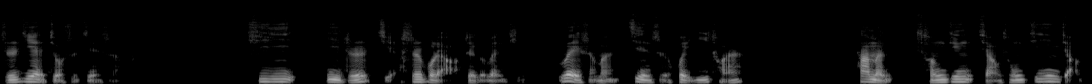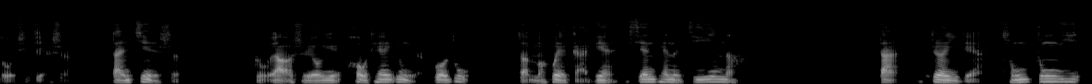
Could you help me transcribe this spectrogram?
直接就是近视。西医一直解释不了这个问题，为什么近视会遗传？他们。曾经想从基因角度去解释，但近视主要是由于后天用眼过度，怎么会改变先天的基因呢？但这一点从中医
